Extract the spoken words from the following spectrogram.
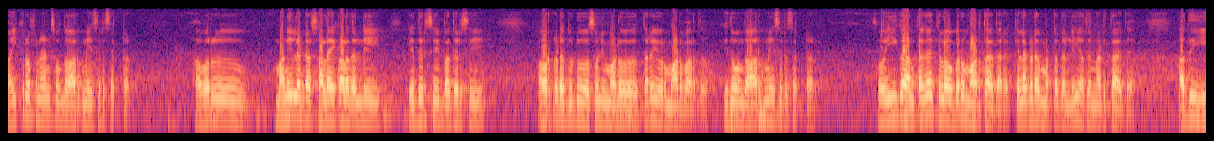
ಮೈಕ್ರೋ ಫೈನಾನ್ಸ್ ಒಂದು ಆರ್ಗನೈಸರ್ ಸೆಕ್ಟರ್. ಅವರು ಮನಿ ಲಂಡರ್ ಸಲಹೆ ಕಾಲದಲ್ಲಿ ಎದುರಿಸಿ ಬದರಿಸಿ ಅವ್ರ ಕಡೆ ದುಡ್ಡು ವಸೂಲಿ ಮಾಡೋ ಥರ ಇವ್ರು ಮಾಡಬಾರ್ದು. ಇದು ಒಂದು ಆರ್ಗನೈಸರ್ ಸೆಕ್ಟರ್. ಸೊ ಈಗ ಅಂತಾಗ ಕೆಲವೊಬ್ಬರು ಮಾಡ್ತಾ ಇದ್ದಾರೆ. ಕೆಳಗಡೆ ಮಟ್ಟದಲ್ಲಿ ಅದು ನಡೀತಾ ಇದೆ. ಅದು ಈ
